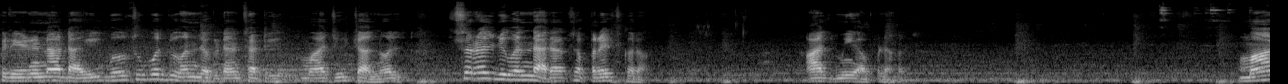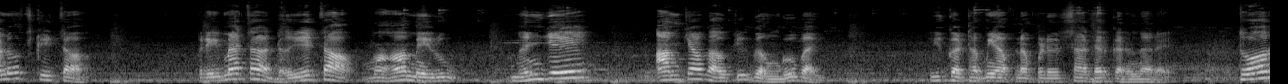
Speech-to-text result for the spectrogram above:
प्रेरणादायी व जीवन जगण्यासाठी माझी चॅनल सरळ जीवनधारा सबस्क्राईब करा. आज मी आपणास माणुसकीचा प्रेमाचा दयेचा महामेरू म्हणजे आमच्या गावची गंगूबाई. ही कथा मी आपणापुढे सादर करणार आहे. तर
